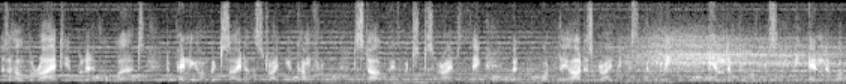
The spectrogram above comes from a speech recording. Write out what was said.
There's a whole variety of political words, depending on which side of the stripe you come from, to start with, which describes the thing. But what they are describing is the complete end of democracy, the end of what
